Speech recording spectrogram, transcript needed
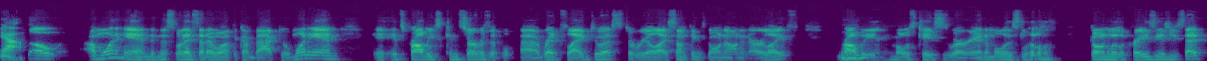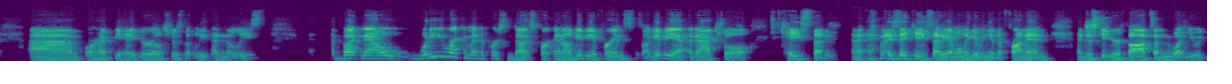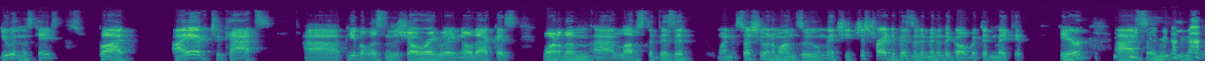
yeah so on one hand and this is what i said i want to come back to on one hand it's probably can serve as a uh, red flag to us to realize something's going on in our life mm-hmm. probably mm-hmm. in most cases where our animal is little going a little crazy as you said um, or have behavioral issues at, le- at the least. But now, what do you recommend a person does? For, and I'll give you, for instance, I'll give you an actual case study. And I say case study, I'm only giving you the front end and just get your thoughts on what you would do in this case. But I have two cats. Uh, people listen to the show regularly know that because one of them uh, loves to visit when, especially when I'm on Zoom, and she just tried to visit a minute ago but didn't make it here. Uh, so you, you know,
